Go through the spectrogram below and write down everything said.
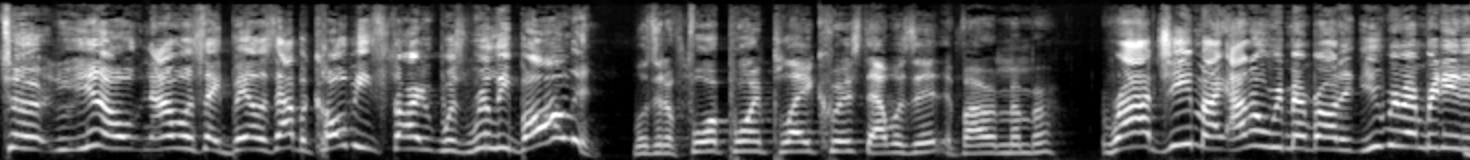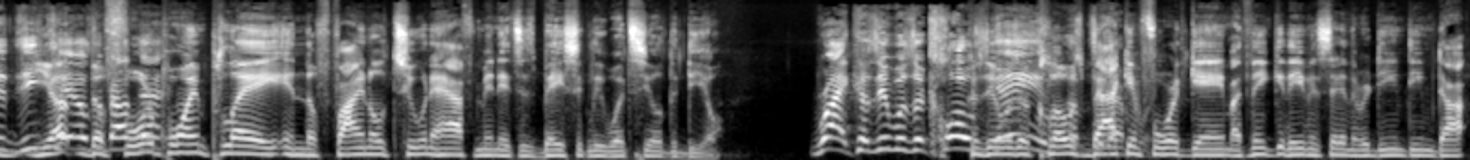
to you know, I don't want to say bail us out, but Kobe started was really balling. Was it a four point play, Chris? That was it, if I remember. Rob G, Mike, I don't remember all the. You remember any of the details Yep, the about four that? point play in the final two and a half minutes is basically what sealed the deal. Right, because it was a close because it was a close back and point. forth game. I think they even said in the Redeem Team doc,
